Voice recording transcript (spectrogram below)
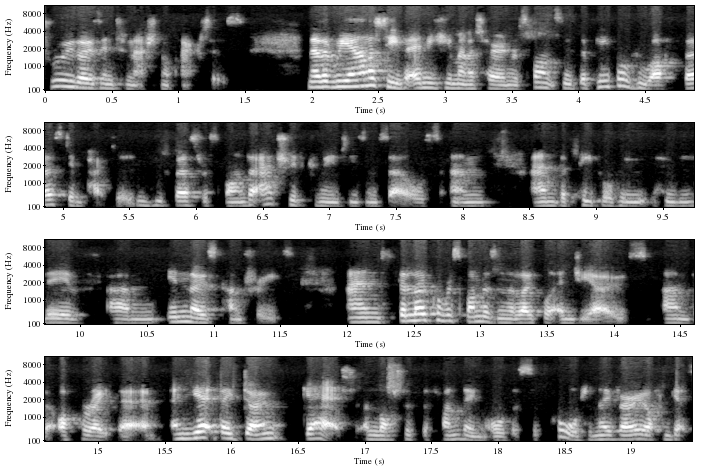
through those international actors. Now, the reality of any humanitarian response is the people who are first impacted and who first respond are actually the communities themselves um, and the people who, who live um, in those countries and the local responders and the local NGOs um, that operate there. And yet they don't get a lot of the funding or the support, and they very often get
